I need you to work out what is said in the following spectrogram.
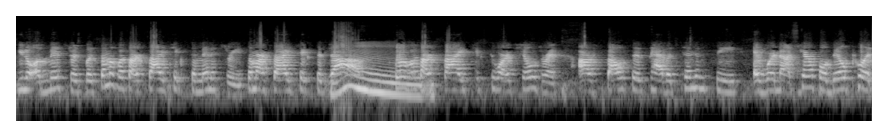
you know, a mistress. But some of us are side chicks to ministry. Some are side chicks to jobs. Mm. Some of us are side chicks to our children. Our spouses have a tendency, if we're not careful, they'll put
